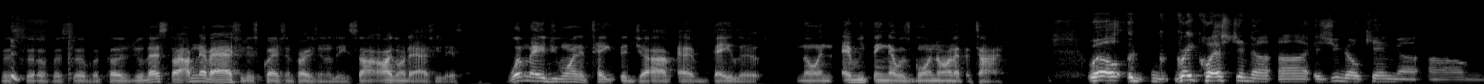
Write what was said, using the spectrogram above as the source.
for sure, for sure. Because Drew, let's start. I've never asked you this question personally, so I always wanted to ask you this. What made you want to take the job at Baylor knowing everything that was going on at the time? Well, great question. Uh, uh, as you know, King, uh, um,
